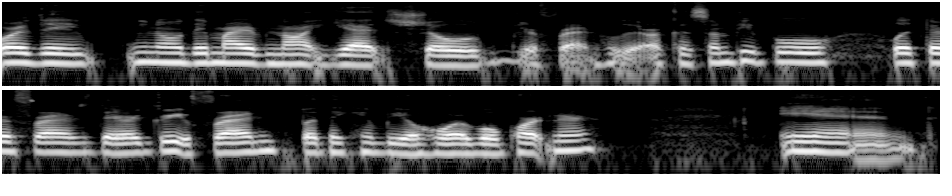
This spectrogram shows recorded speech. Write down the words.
or they you know they might have not yet showed your friend who they are. Because some people with their friends they're a great friend but they can be a horrible partner. And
